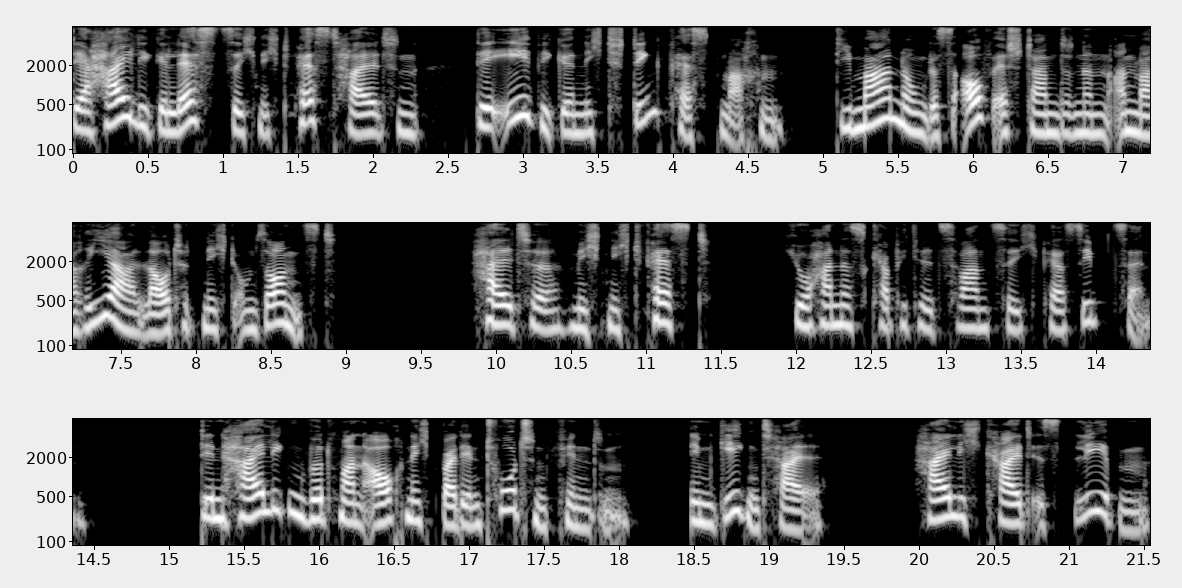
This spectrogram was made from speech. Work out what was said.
Der Heilige lässt sich nicht festhalten, der Ewige nicht dingfest machen. Die Mahnung des Auferstandenen an Maria lautet nicht umsonst. Halte mich nicht fest. Johannes Kapitel 20, Vers 17. Den Heiligen wird man auch nicht bei den Toten finden. Im Gegenteil, Heiligkeit ist Leben.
